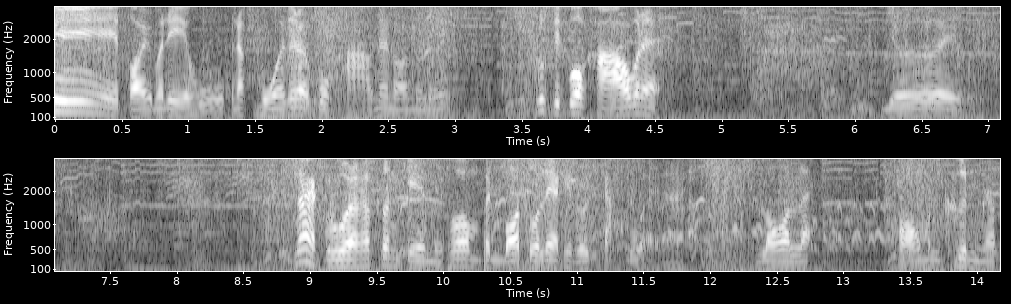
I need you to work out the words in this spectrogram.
นี่ต่อยมาดิโหเป็นนักมวยใช่ไหมบัวขาวแน่นอนตัวนี้ลูกศิษย์บัวขาวปะเนี่ย เย้ย น่ากลัวนะครับต้นเกมเนี่ยเพราะว่ามันเป็นบอสตัวแรกที่รู้จักด้วยนะ ร้อนแล้ว ของมันขึ้นครับ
